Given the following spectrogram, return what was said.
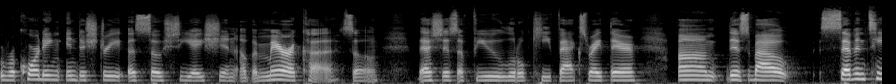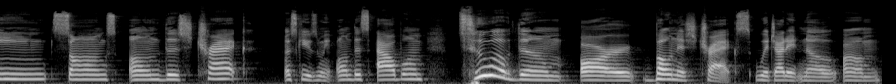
Recording Industry Association of America. So that's just a few little key facts right there. Um, there's about 17 songs on this track excuse me, on this album. Two of them are bonus tracks, which I didn't know. Um,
